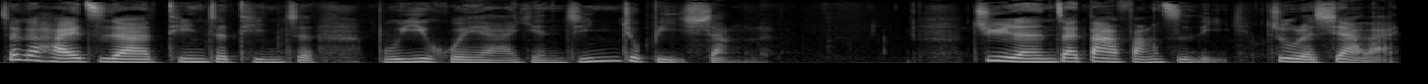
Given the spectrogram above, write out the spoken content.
这个孩子啊，听着听着，不一会啊，眼睛就闭上了。巨人在大房子里住了下来，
